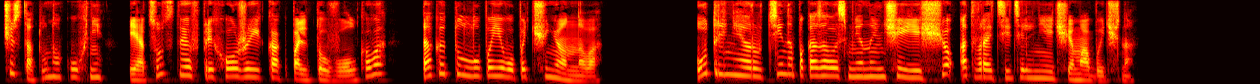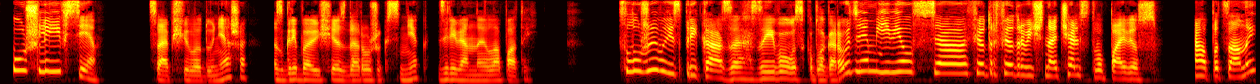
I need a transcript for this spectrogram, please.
чистоту на кухне и отсутствие в прихожей как пальто Волкова, так и тулупа его подчиненного. Утренняя рутина показалась мне нынче еще отвратительнее, чем обычно. «Ушли все», — сообщила Дуняша, сгребающая с дорожек снег деревянной лопатой. Служивый из приказа за его высокоблагородием явился Федор Федорович начальство повез, а пацаны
